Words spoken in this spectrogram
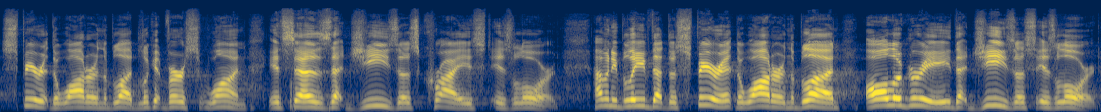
Spirit, the water, and the blood? Look at verse 1. It says that Jesus Christ is Lord. How many believe that the Spirit, the water, and the blood all agree that Jesus is Lord?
